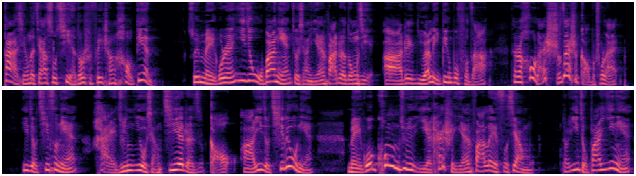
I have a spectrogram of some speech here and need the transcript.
大型的加速器也都是非常耗电的，所以美国人一九五八年就想研发这东西啊。这原理并不复杂，但是后来实在是搞不出来。一九七四年，海军又想接着搞啊。一九七六年，美国空军也开始研发类似项目。到一九八一年。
